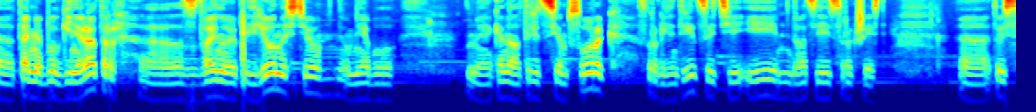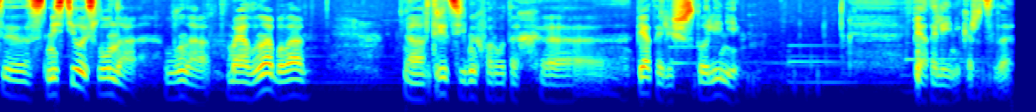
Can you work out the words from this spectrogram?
Э, там я был генератор с двойной определенностью. У меня был канал 3740, 4130 и 2946. То есть сместилась Луна. Луна. Моя Луна была в 37-х воротах э, пятой или шестой линии. Пятой линии, кажется, да.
